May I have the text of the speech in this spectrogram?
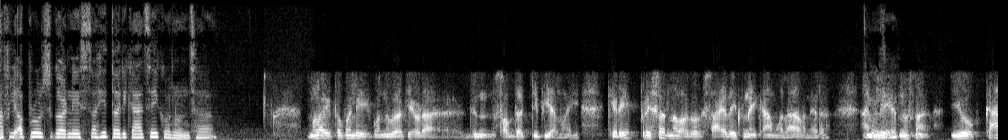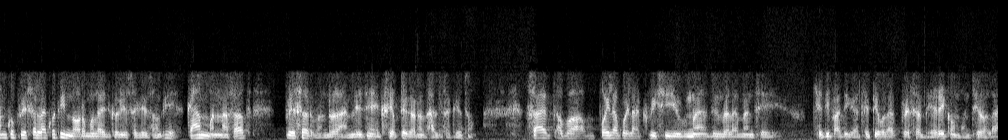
आफूले अप्रोच गर्ने सही तरिका चाहिँ कुन हुन्छ? मलाई तपाईँले भन्नुभयो कि एउटा जुन शब्द टिपिहाल्नु है के अरे प्रेसर नभएको सायदै कुनै काम होला भनेर। हामीले हेर्नुहोस् न यो कामको प्रेसरलाई कति नर्मलाइज गरिसकेका छौँ कि? काम भन्न साथ प्रेसर भनेर हामीले चाहिँ एक्सेप्टै गर्न थालिसकेका छौँ सायद अब पहिला पहिला कृषि युगमा जुन बेला मान्छे खेतीपाती गर्थे त्यो बेला प्रेसर धेरै कम हुन्थ्यो होला।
